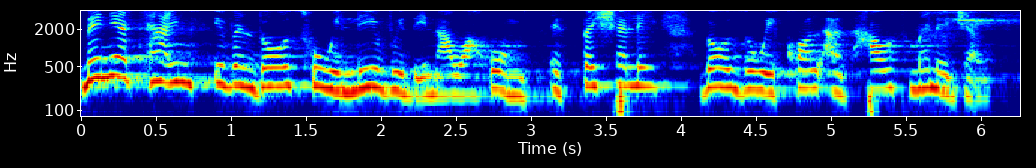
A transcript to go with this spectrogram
Many a times, even those who we live with in our homes, especially those who we call as house managers,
